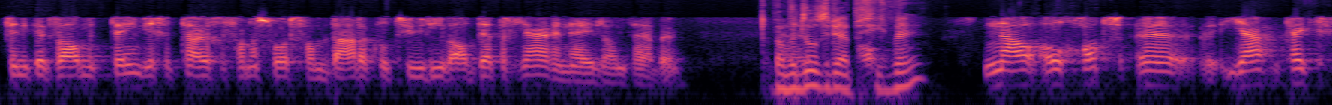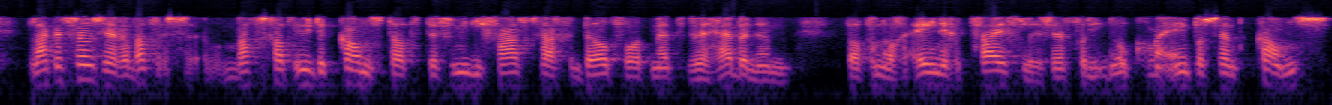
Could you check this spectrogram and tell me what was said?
vind ik het wel meteen weer getuigen van een soort van dadercultuur... die we al 30 jaar in Nederland hebben. Wat bedoelt u daar precies mee? Nou, oh god, uh, ja, kijk, laat ik het zo zeggen. Wat, wat schat u de kans dat de familie Vaatstra gebeld wordt met we hebben hem... dat er nog enige twijfel is, hè, voor die 0,1% kans...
